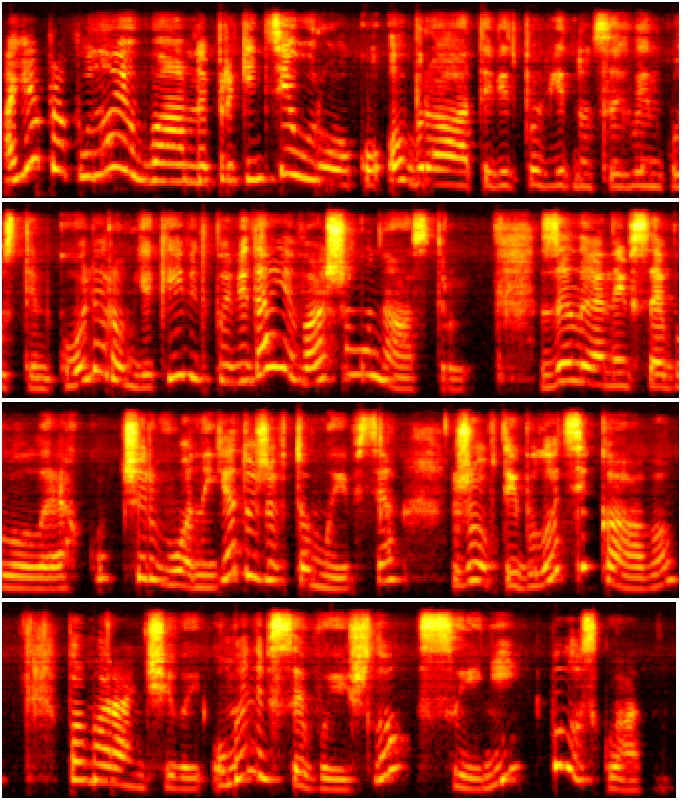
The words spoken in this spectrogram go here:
А я пропоную вам наприкінці уроку обрати відповідну цеглинку з тим кольором, який відповідає вашому настрою. Зелений все було легко, червоний я дуже втомився, жовтий було цікаво, помаранчевий у мене все вийшло, синій було складно.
